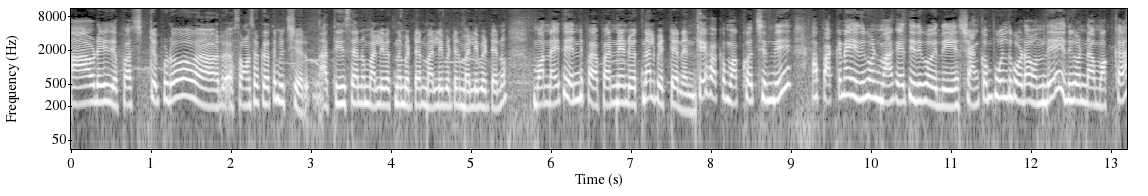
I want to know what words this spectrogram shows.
ఆవిడ ఇది ఫస్ట్ ఎప్పుడో సంవత్సర సంవత్సరం క్రితం ఇచ్చారు. అది తీసాను మళ్ళీ విత్తనం పెట్టాను మళ్ళీ పెట్టాను మళ్ళీ పెట్టాను. మొన్న అయితే ఎన్ని ప- పన్నెండు విత్తనాలు పెట్టానండి. ఒకే ఒక మొక్క వచ్చింది. ఆ పక్కనే ఇదిగోండి మాకైతే ఇదిగో ఇది శంఖం పూలది కూడా ఉంది. ఇదిగోండి ఆ మొక్క.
